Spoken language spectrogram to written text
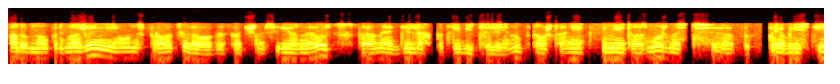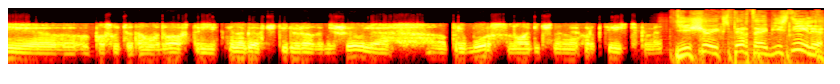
подобного предложения, он спровоцировал достаточно серьезный рост со стороны отдельных потребителей, ну, потому что они имеют возможность приобрести, э, по сути, там в два, в три, иногда в четыре раза дешевле э, прибор с аналогичными характеристиками. Еще эксперты объяснили,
